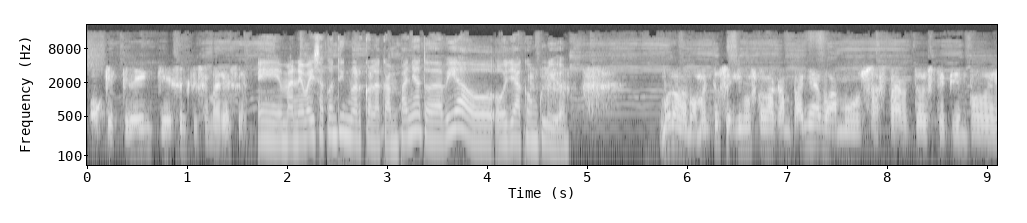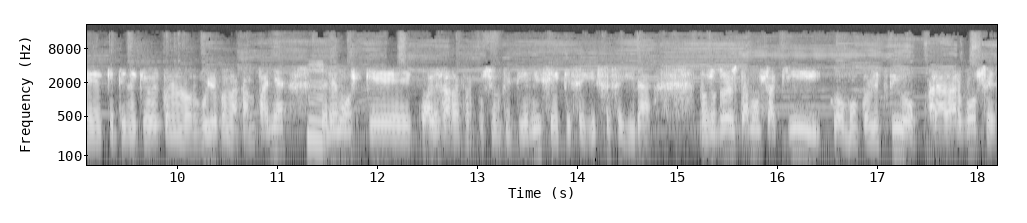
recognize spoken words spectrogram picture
o que creen que es el que se merece. Eh, Mané, ¿vais a continuar con la campaña todavía o, o ya ha concluido? Bueno, de momento seguimos con la campaña, vamos a estar todo este tiempo de- que tiene que ver con el orgullo, con la campaña, Mm. veremos que, cuál es la repercusión que tiene y si hay que seguir, se seguirá. Nosotros estamos aquí como colectivo para dar voces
